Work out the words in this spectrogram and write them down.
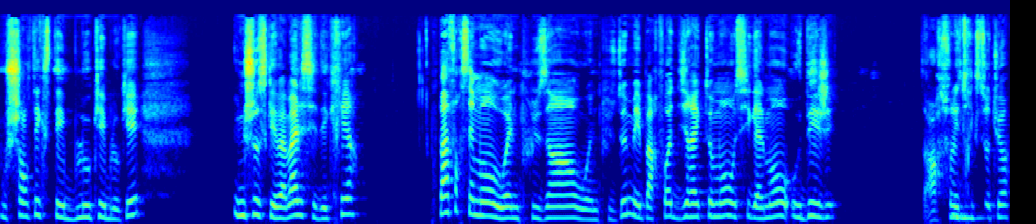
ou chanter que c'était bloqué, bloqué, une chose qui est pas mal, c'est d'écrire, pas forcément au N plus 1 ou N plus 2, mais parfois directement aussi également au DG. Alors sur les trucs mmh. tu vois?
